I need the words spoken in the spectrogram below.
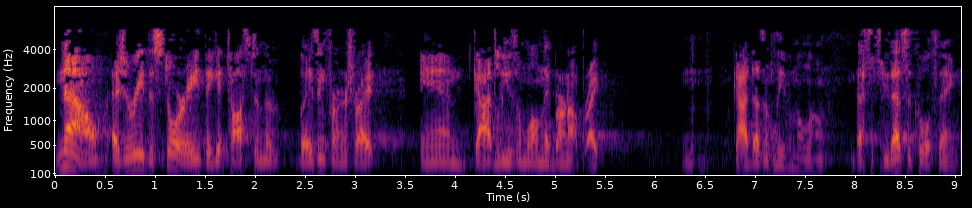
Now, as you read the story, they get tossed in the blazing furnace, right? And God leaves them alone, they burn up, right? God doesn't leave them alone. That's, see, that's a cool thing.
